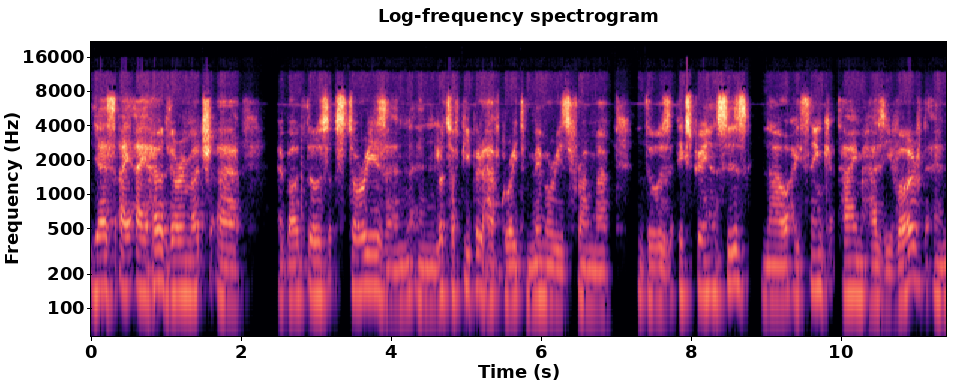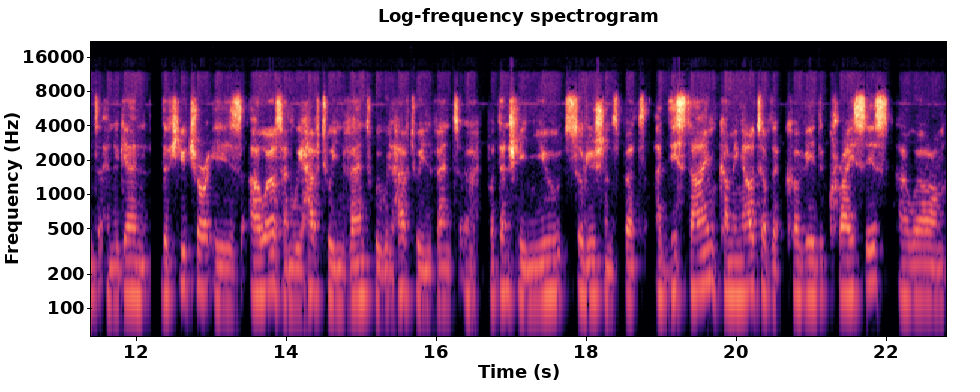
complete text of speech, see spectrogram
Yes, I, I, heard very much uh, about those stories, and, and lots of people have great memories from uh, those experiences. Now, I think time has evolved, and, and again, the future is ours, and we have to invent, we will have to invent uh, potentially new solutions. But at this time, coming out of the COVID crisis, our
